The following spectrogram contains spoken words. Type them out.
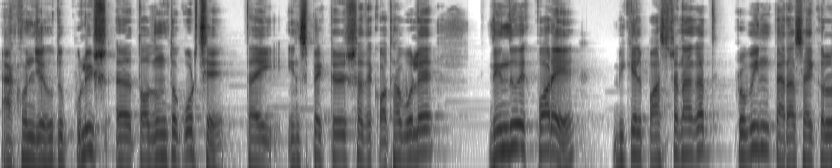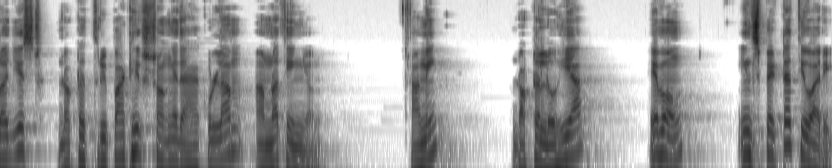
এখন যেহেতু পুলিশ তদন্ত করছে, তাই ইন্সপেক্টরের সাথে কথা বলে দিন দুয়েক পরে বিকেল পাঁচটা নাগাদ প্রবীণ প্যারাসাইকোলজিস্ট ডক্টর ত্রিপাঠীর সঙ্গে দেখা করলাম আমরা তিনজন। আমি, ডক্টর লোহিয়া এবং ইন্সপেক্টর তিওয়ারি।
